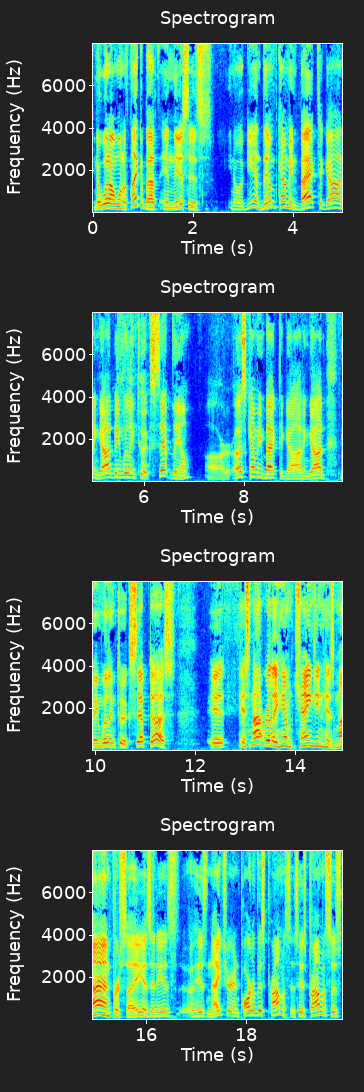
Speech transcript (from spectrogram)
you know, what I want to think about in this is, you know, again, them coming back to God and God being willing to accept them, or us coming back to God and God being willing to accept us, it it's not really him changing his mind per se, as it is uh, his nature and part of his promises. His promises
